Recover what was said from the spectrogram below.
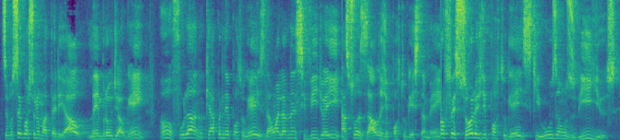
Se você gosta do material, lembrou de alguém, oh, fulano, quer aprender português? Dá uma olhada nesse vídeo aí, nas suas aulas de português também. Professores de português que usam os vídeos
